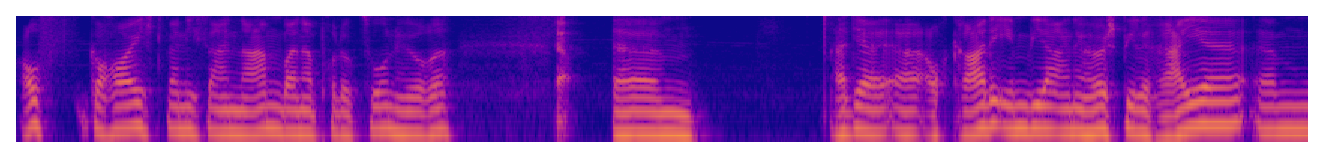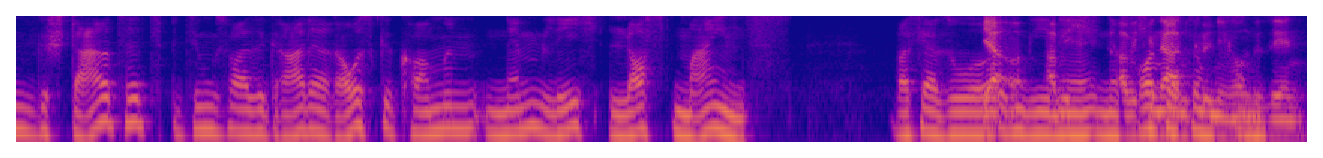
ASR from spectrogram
aufgehorcht, wenn ich seinen Namen bei einer Produktion höre. Ja. Ähm, hat ja äh, auch gerade eben wieder eine Hörspielreihe ähm, gestartet, beziehungsweise gerade rausgekommen, nämlich Lost Minds. Was ja so ja, irgendwie eine, ich, eine hab ich in der Fortsetzung Ankündigung von gesehen.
